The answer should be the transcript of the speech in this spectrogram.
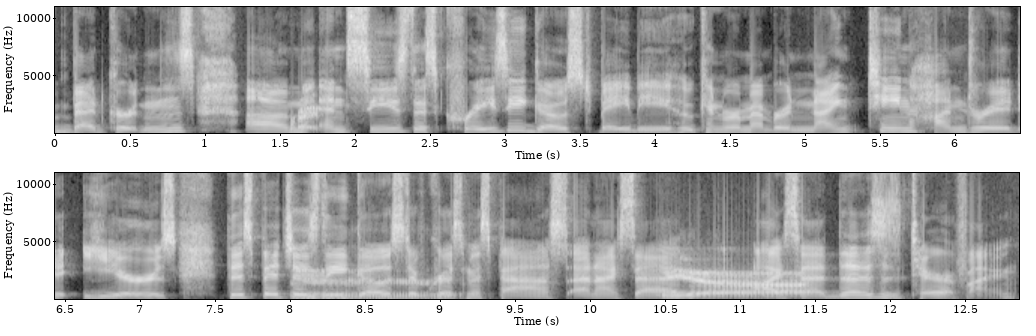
bed curtains, um, Right. and sees this crazy ghost baby who can remember 1900 years. This bitch is the ghost of Christmas past. And I said, Yeah. I said, this is terrifying.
